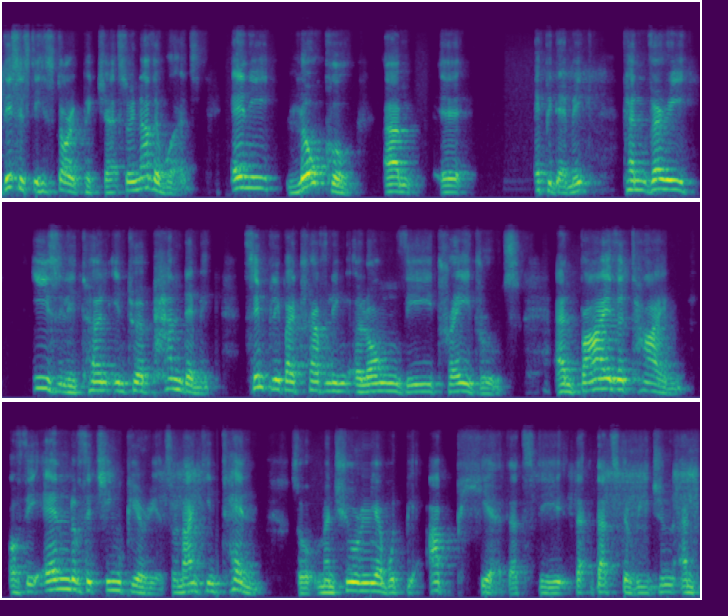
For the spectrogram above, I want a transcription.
this is the historic picture. So in other words, any local um, uh, epidemic can very easily turn into a pandemic simply by traveling along the trade routes. And by the time of the end of the Qing period, so 1910, so Manchuria would be up here. That's the that, that's the region. And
